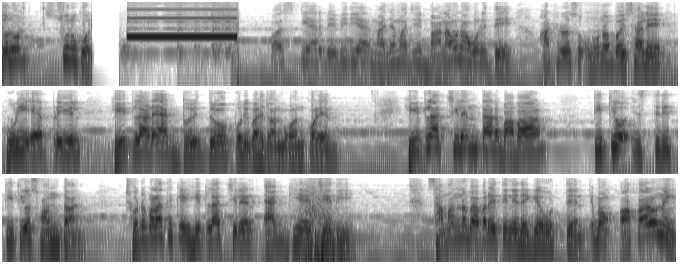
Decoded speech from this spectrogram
চলুন শুরু করি। অস্ট্রিয়ার বেবিরিয়ার মাঝামাঝি বানাও নগরীতে আঠারোশো সালে কুড়ি এপ্রিল হিটলার এক দরিদ্র পরিবারে জন্মগ্রহণ করেন। হিটলার ছিলেন তার বাবা তৃতীয় স্ত্রীর তৃতীয় সন্তান। ছোটবেলা থেকে হিটলার ছিলেন একঘেয়ে জেদি। সামান্য ব্যাপারে তিনি রেগে উঠতেন এবং অকারণেই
